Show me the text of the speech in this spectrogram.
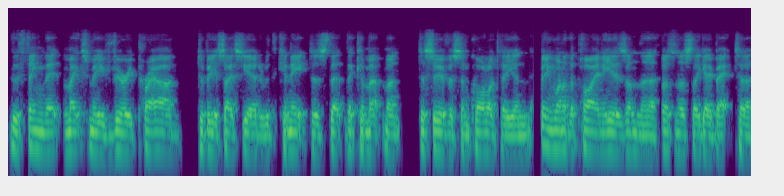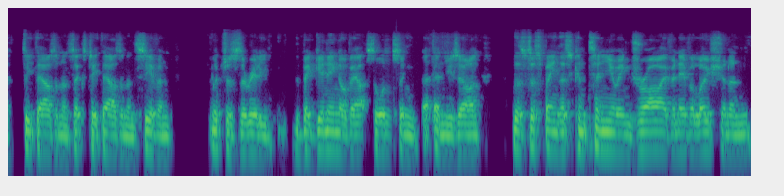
the thing that makes me very proud to be associated with Connect is that the commitment to service and quality. And being one of the pioneers in the business, they go back to 2006, 2007, which is the really the beginning of outsourcing in New Zealand. There's just been this continuing drive and evolution and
